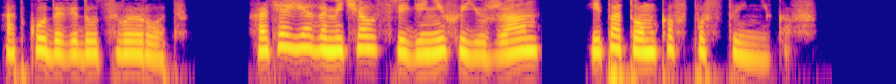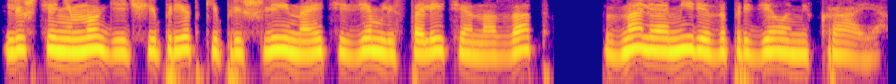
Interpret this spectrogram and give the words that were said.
откуда ведут свой род, хотя я замечал среди них и южан, и потомков пустынников. Лишь те немногие, чьи предки пришли на эти земли столетия назад, знали о мире за пределами края.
